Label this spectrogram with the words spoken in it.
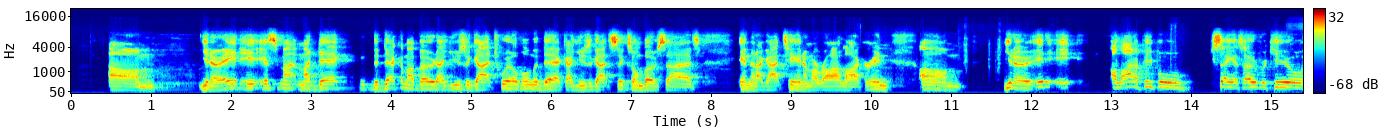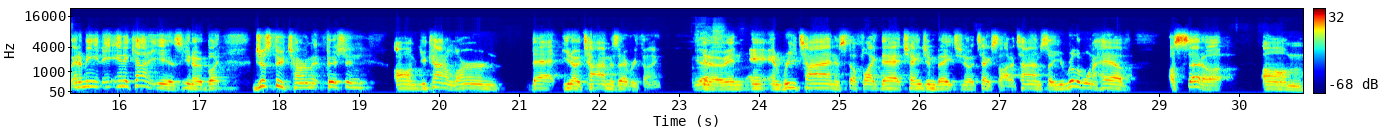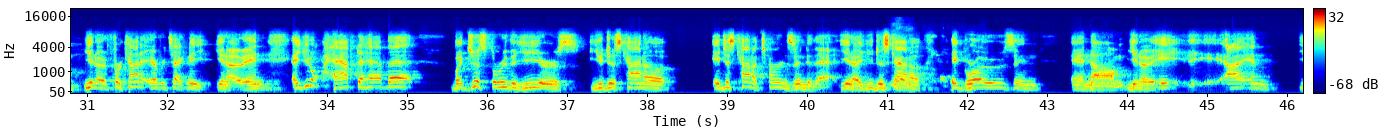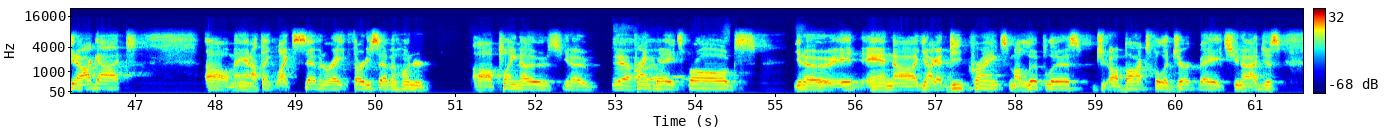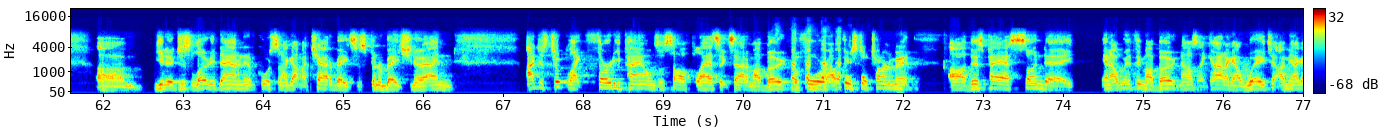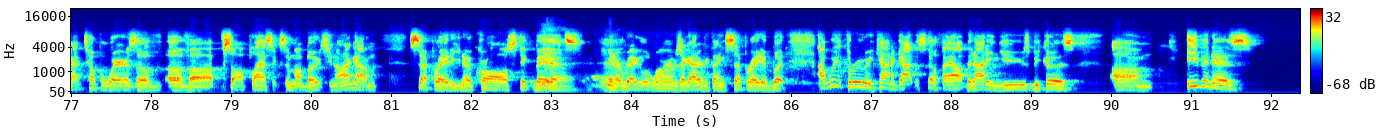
Um, you know, it, it, it's my my deck. The deck of my boat. I usually got 12 on the deck. I usually got six on both sides, and then I got 10 in my rod locker. And um, you know, it, it a lot of people say it's overkill, and I mean, and it kind of is, you know. But just through tournament fishing, um, you kind of learn that you know time is everything. Yes. You know, and, and and retying and stuff like that, changing baits. You know, it takes a lot of time. So you really want to have a setup um, you know, for kind of every technique, you know, and and you don't have to have that, but just through the years, you just kind of it just kind of turns into that, you know, you just kind of yeah. it grows and and um, you know, it, it, I and you know, I got oh man, I think like seven or eight 3700 uh planos, you know, yeah, crankbaits, oh, yeah. frogs, you know, it and uh, you know, I got deep cranks, my lipless, a box full of jerk baits. You know, I just um, you know, just loaded down, and then of course I got my chatter baits and spinner baits. You know, and I just took like 30 pounds of soft plastics out of my boat before I fished a tournament uh, this past Sunday. And I went through my boat and I was like, God, I got way too. I mean, I got Tupperwares of of uh, soft plastics in my boats. You know, I got them separated, you know, craws, stick baits, yeah, yeah. you know, regular worms. I got everything separated. But I went through and kind of got the stuff out that I didn't use because um, even as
